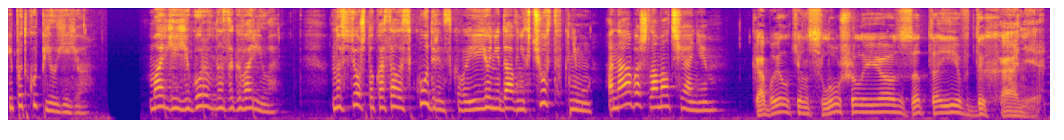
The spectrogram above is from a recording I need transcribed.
и подкупил ее. Марья Егоровна заговорила. Но все, что касалось Кудринского и ее недавних чувств к нему, она обошла молчанием. Кобылкин слушал ее, затаив дыхание –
